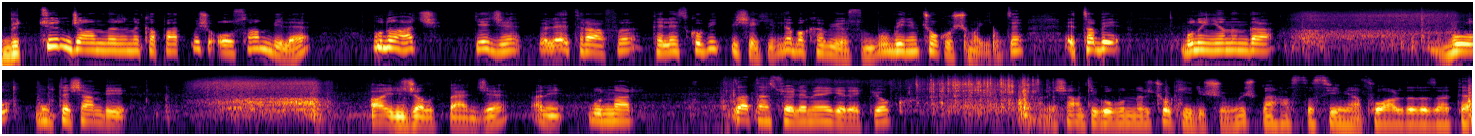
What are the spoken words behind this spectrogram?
bütün camlarını kapatmış olsam bile bunu aç gece böyle etrafı teleskopik bir şekilde bakabiliyorsun. Bu benim çok hoşuma gitti. E tabi bunun yanında bu muhteşem bir ayrıcalık bence. Hani bunlar zaten söylemeye gerek yok. Hani Shantigo bunları çok iyi düşünmüş. Ben hastasıyım ya. Fuarda da zaten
